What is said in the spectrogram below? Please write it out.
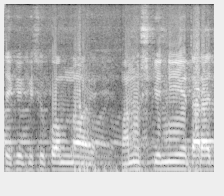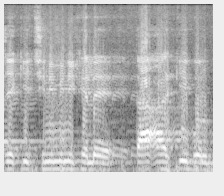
থেকে কিছু কম নয়। মানুষকে নিয়ে তারা যে কি ছিনিমিনি খেলে, তা আর কি বলব?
